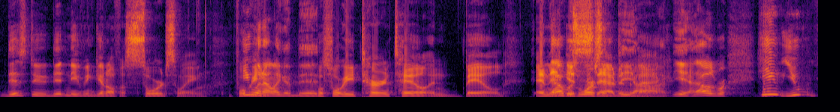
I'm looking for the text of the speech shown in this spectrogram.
This dude didn't even get off a sword swing. Before He went out like a bitch. before he turned tail and bailed, and then that was worse than stabbed in the Theon. back. Yeah, that was worse. He you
